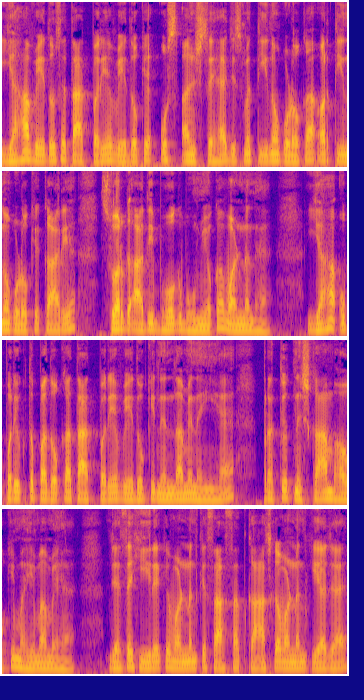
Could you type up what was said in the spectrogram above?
यहाँ वेदों से तात्पर्य वेदों के उस अंश से है जिसमें तीनों गुणों का और तीनों गुणों के कार्य, स्वर्ग आदि भोग भूमियों का वर्णन है। यहाँ उपर्युक्त पदों का तात्पर्य वेदों की निंदा में नहीं है, प्रत्युत निष्काम भाव की महिमा में है। जैसे हीरे के वर्णन के साथ साथ कांच का वर्णन किया जाए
